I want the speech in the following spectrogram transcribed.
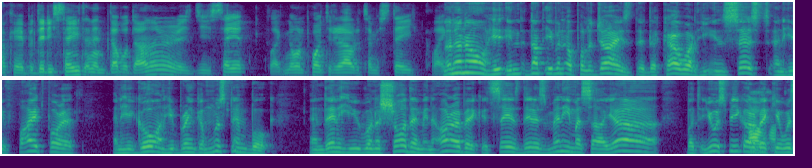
Okay, but did he say it and then double down on it, or did he say it like no one pointed it out? It's a mistake. Like, No, no, no. He he not even apologized. The, the coward. He insists and he fight for it, and he go and he bring a Muslim book, and then he want to show them in Arabic. It says there is many Messiah, but you speak Arabic, you will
